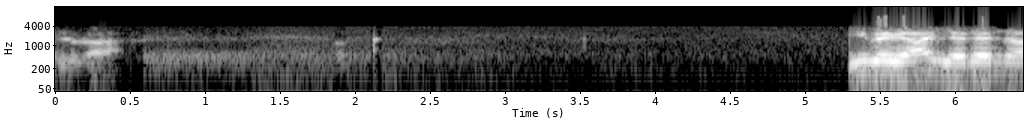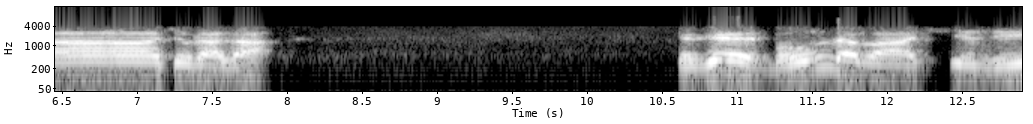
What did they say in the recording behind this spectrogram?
ဆိုတာဒီဘရာယရဏဆိုတာက တကယ်ဘုံသဘာရှင်ဒီ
